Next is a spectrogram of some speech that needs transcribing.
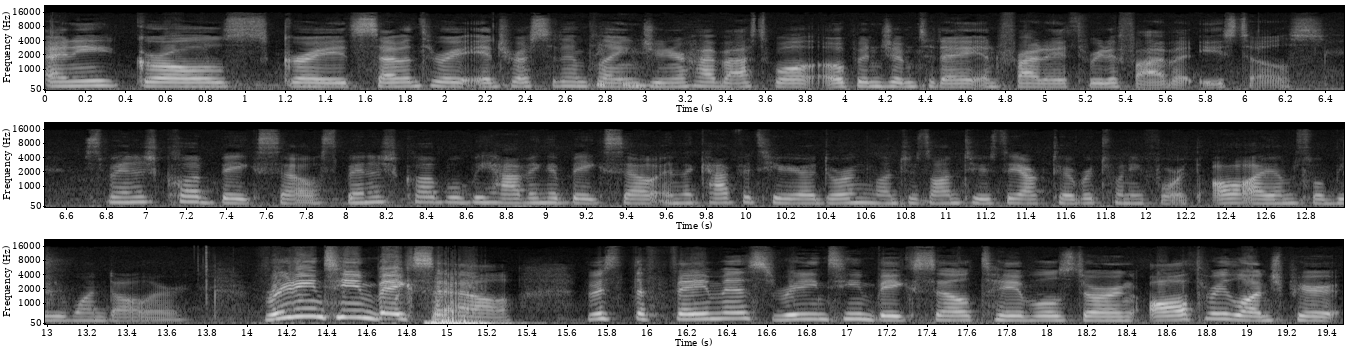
Any girls grades 7 through 8 interested in playing junior high basketball open gym today and Friday 3 to 5 at East Hills. Spanish Club Bake Sale. Spanish Club will be having a bake sale in the cafeteria during lunches on Tuesday, October 24th. All items will be $1. Reading Team Bake Sale. Visit the famous Reading Team Bake Sale tables during all three lunch per-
